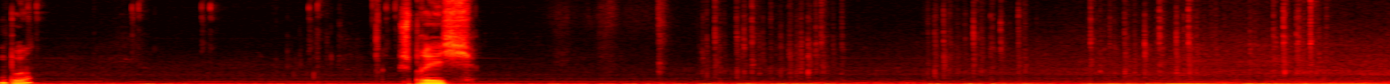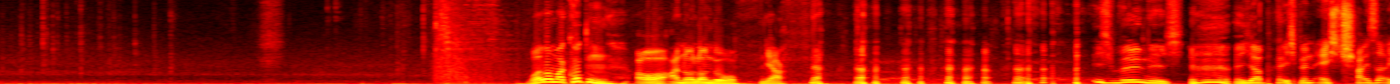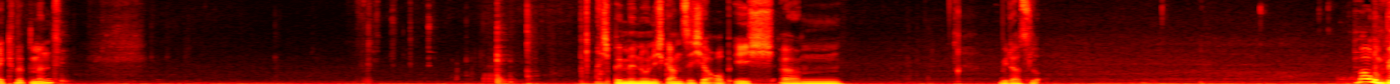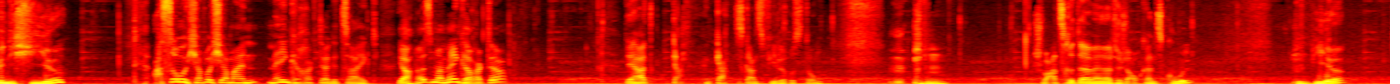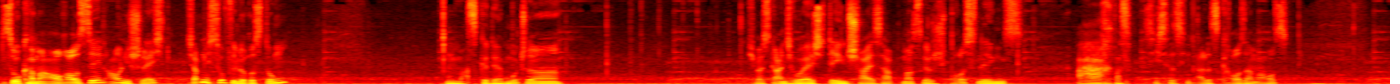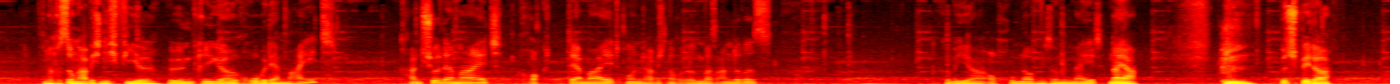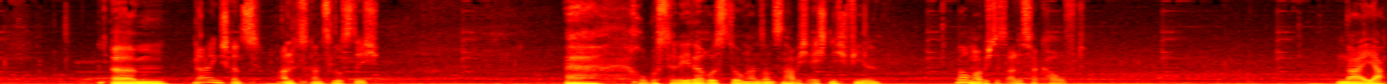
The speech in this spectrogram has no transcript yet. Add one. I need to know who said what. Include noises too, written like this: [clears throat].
Speaker 1: Pumpe. Sprich... Wollen wir mal gucken. Oh, Anolondo. Ja. [laughs] ich will nicht. Ich, hab, ich bin echt scheiße Equipment. Ich bin mir nur nicht ganz sicher, ob ich ähm, wie das... Warum bin ich hier? Ach so, ich habe euch ja meinen Main-Charakter gezeigt. Ja, das ist mein Main-Charakter. Der hat ganz, ganz viele Rüstungen. [clears throat] Schwarzritter wäre natürlich auch ganz cool. Hier, so kann man auch aussehen. Auch nicht schlecht. Ich habe nicht so viele Rüstungen. Maske der Mutter. Ich weiß gar nicht, woher ich den Scheiß habe. Maske des Sprosslings. Ach, was weiß ich, das sieht alles grausam aus. Rüstung habe ich nicht viel. Höhlenkrieger, Robe der Maid, Handschuhe der Maid, Rock der Maid und habe ich noch irgendwas anderes? Können wir hier auch rumlaufen wie so eine Maid? Naja, [clears throat] bis später. Ähm, ja, eigentlich ganz, alles ganz lustig. Äh, robuste Lederrüstung, ansonsten habe ich echt nicht viel. Warum habe ich das alles verkauft? Naja.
